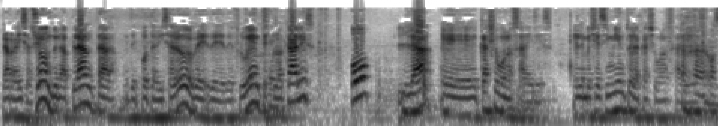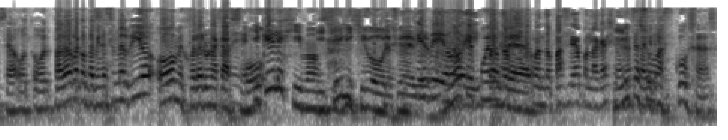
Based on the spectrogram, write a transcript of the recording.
La realización de una planta de potabilizador de, de, fluentes locales o la eh, calle Buenos Aires. el embellecimiento de la calle Buenos Aires. o sea, o, parar la contaminación del río o mejorar una calle. ¿Y qué elegimos? ¿Y qué eligió la ciudad de ¿Qué veo no te puedo cuando, creer. Cuando pasea por la calle Y estas son las cosas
